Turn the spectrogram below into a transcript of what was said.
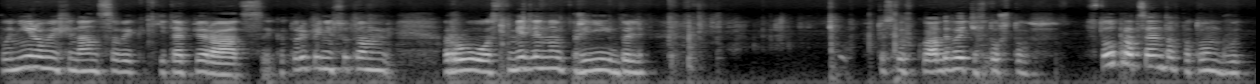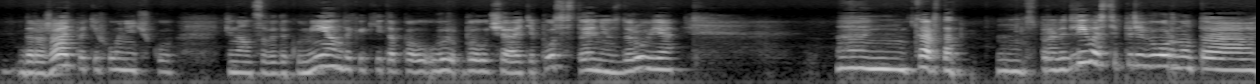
планируемые финансовые какие-то операции, которые принесут вам рост, медленную прибыль. То есть вы вкладываете в то, что сто процентов потом будет дорожать потихонечку, финансовые документы какие-то вы получаете по состоянию здоровья. Карта справедливости перевернута.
